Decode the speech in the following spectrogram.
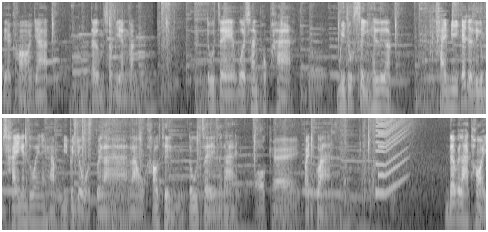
เดี๋ยวขออนุญาตเติมเสบียงก่อน ตู้เจเวอร์ชันพกพา มีทุกสิ่งให้เลือก ใครมีก็อย่าลืมใช้กันด้วยนะครับ มีประโยชน์เวลาเราเข้าถึงตู้เจไม่ได้ ๆ Okay. ไปดีกว่า ได้เวลาถอย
